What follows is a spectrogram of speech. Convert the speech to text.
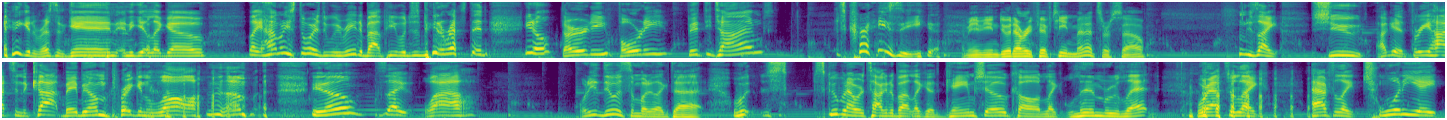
and you get arrested again and you get let go. Like, how many stories do we read about people just being arrested, you know, 30, 40, 50 times? It's crazy. I mean, if you can do it every 15 minutes or so. He's like, shoot, I get three hots in the cop, baby. I'm breaking the law. You know? It's like, wow. What do you do with somebody like that? Scoop and I were talking about like a game show called like Limb Roulette, where after like after like 28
